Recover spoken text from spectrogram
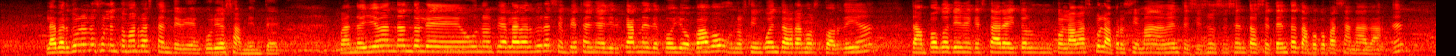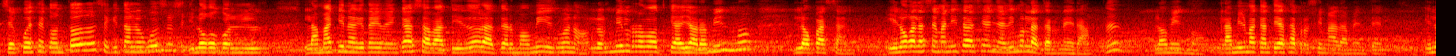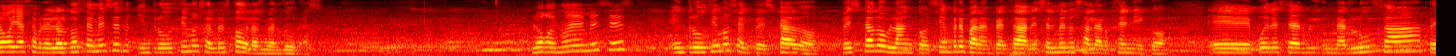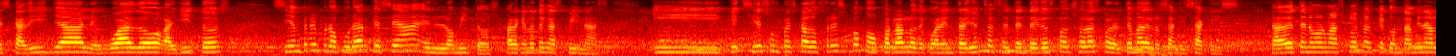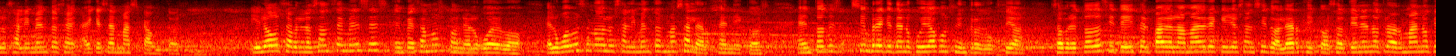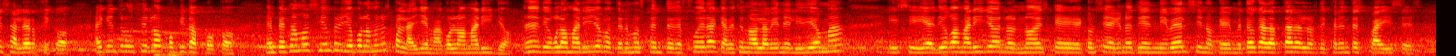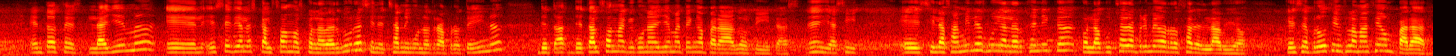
La verdura no suelen tomar bastante bien, curiosamente. Cuando llevan dándole unos días la verdura se empieza a añadir carne de pollo o pavo, unos 50 gramos por día. Tampoco tiene que estar ahí con la báscula aproximadamente, si son 60 o 70 tampoco pasa nada. ¿eh? Se cuece con todo, se quitan los huesos y luego con la máquina que tienen en casa, batidora, termomix, bueno, los mil robots que hay ahora mismo, lo pasan. Y luego a la semanita así añadimos la ternera, ¿eh? lo mismo, la misma cantidad aproximadamente y luego ya sobre los 12 meses introducimos el resto de las verduras. Luego en 9 meses introducimos el pescado, pescado blanco, siempre para empezar, es el menos alergénico. Eh, puede ser merluza, pescadilla, lenguado, gallitos. Siempre procurar que sea en lomitos, para que no tenga espinas. Y si es un pescado fresco, congelarlo de 48 a 72 horas por el tema de los anisakis. Cada vez tenemos más cosas que contaminan los alimentos, hay que ser más cautos. Y luego sobre los 11 meses empezamos con el huevo. El huevo es uno de los alimentos más alergénicos, entonces siempre hay que tener cuidado con su introducción, sobre todo si te dice el padre o la madre que ellos han sido alérgicos o tienen otro hermano que es alérgico. Hay que introducirlo poquito a poco. Empezamos siempre, yo por lo menos con la yema, con lo amarillo. ¿eh? Digo lo amarillo porque tenemos gente de fuera que a veces no habla bien el idioma y si digo amarillo no, es que consiga que no tienen nivel, sino que me tengo que adaptar a los diferentes países. Entonces, la yema, ese día la escalfamos con la verdura sin echar ninguna otra proteína, de, tal forma que una yema tenga para dos días. ¿eh? Y así, eh, si la familia es muy alergénica, con la cuchara primero rozar el labio. Que se produce inflamación, parar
